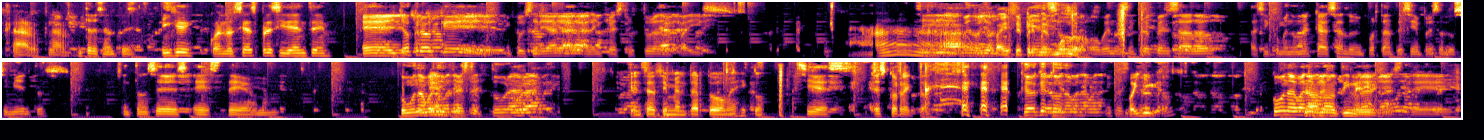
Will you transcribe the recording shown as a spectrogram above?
Claro, claro. Interesante. Inge, cuando seas presidente, Eh, yo creo que impulsaría la, la infraestructura del país. Ah, Sí, Ah, bueno, un yo país de primer pienso, mundo. O bueno, siempre he pensado, así como en una casa, lo importante siempre son los cimientos. Entonces, este, um, con una buena infraestructura, ¿Piensas inventar todo México? así es, es correcto. Creo que con una buena, buena infraestructura, Oye. ¿no? con una buena No, no, dime, infraestructura, este,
